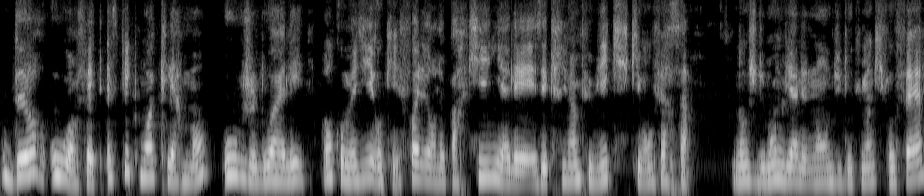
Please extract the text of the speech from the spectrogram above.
dehors où en fait? Explique-moi clairement où je dois aller. Donc on me dit ok, faut aller dans le parking, il y a les écrivains publics qui vont faire ça. Donc je demande bien le nom du document qu'il faut faire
